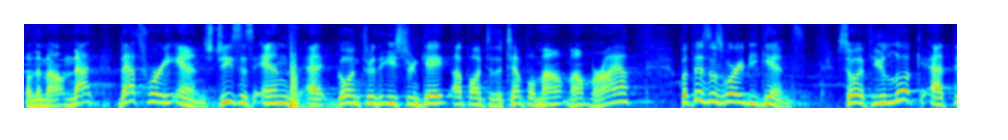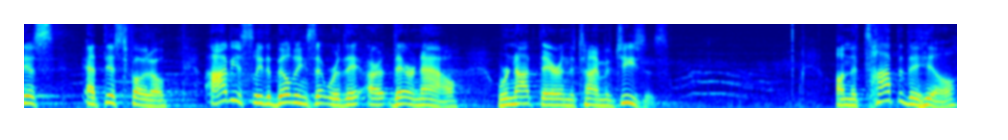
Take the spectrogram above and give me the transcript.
of the mountain. That, that's where he ends. Jesus ends at going through the eastern gate up onto the Temple Mount, Mount Moriah. But this is where he begins. So if you look at this, at this photo, obviously the buildings that were there, are there now were not there in the time of Jesus. On the top of the hill,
